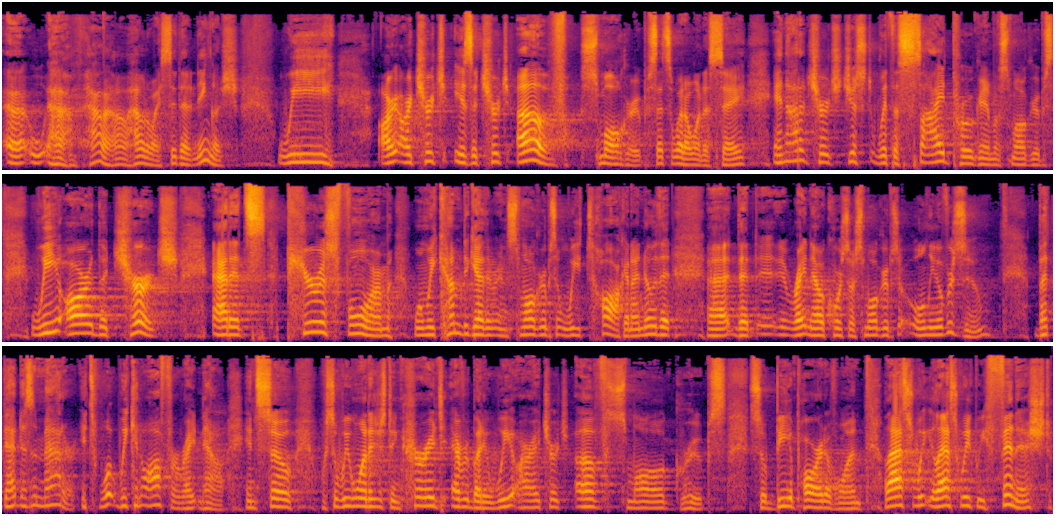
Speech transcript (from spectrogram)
Uh, uh, how, how, how do I say that in English? We our, our church is a church of small groups. That's what I want to say. And not a church just with a side program of small groups. We are the church at its purest form when we come together in small groups and we talk. And I know that, uh, that uh, right now, of course, our small groups are only over Zoom. But that doesn't matter. It's what we can offer right now. And so, so we want to just encourage everybody. We are a church of small groups. So be a part of one. Last week, last week we finished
